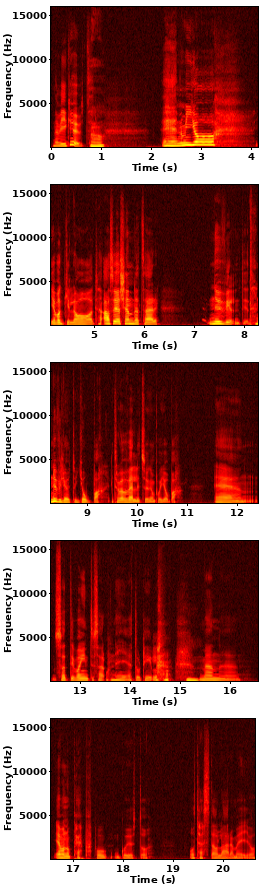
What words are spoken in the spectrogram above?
När vi gick ut. Ja. Eh, men jag, jag var glad. Alltså jag kände att så här, nu vill, nu vill jag ut och jobba. Jag tror jag var väldigt sugen på att jobba. Eh, så att det var inte så här, åh nej, ett år till. Mm. Men eh, jag var nog pepp på att gå ut och, och testa och lära mig. Och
